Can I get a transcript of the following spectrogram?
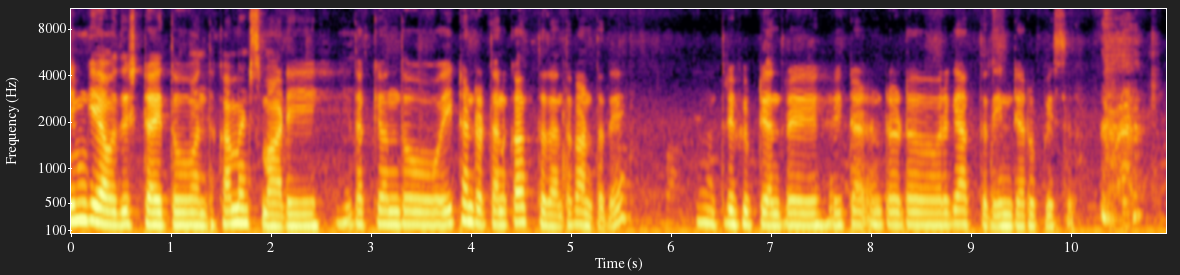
ನಿಮಗೆ ಯಾವುದು ಇಷ್ಟ ಆಯಿತು ಅಂತ ಕಮೆಂಟ್ಸ್ ಮಾಡಿ. ಇದಕ್ಕೆ ಒಂದು ಏಯ್ಟ್ ಹಂಡ್ರೆಡ್ ತನಕ ಆಗ್ತದೆ ಅಂತ ಕಾಣ್ತದೆ. ತ್ರೀ ಫಿಫ್ಟಿ ಅಂದರೆ ಏಯ್ಟ್ ಹಂಡ್ರೆಡ್ವರೆಗೆ ಆಗ್ತದೆ ಇಂಡಿಯಾ ರುಪೀಸ್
